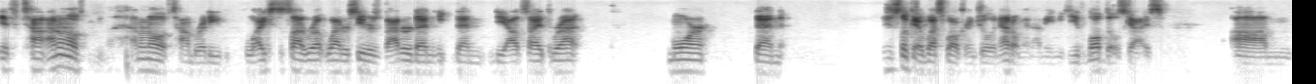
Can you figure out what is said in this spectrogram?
if Tom, I don't know if I don't know if Tom Brady likes the slot wide receivers better than he, than the outside threat more than just look at Wes Welker and Julian Edelman. I mean, he loved those guys. Um,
